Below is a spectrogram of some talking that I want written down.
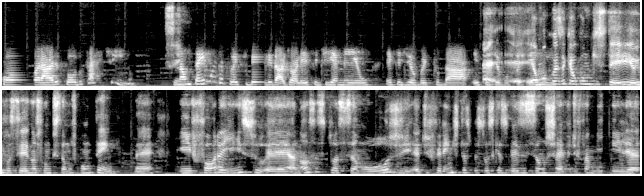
com o horário todo certinho. Sim. Não tem muita flexibilidade. Olha, esse dia é meu, esse dia eu vou estudar, esse é, dia eu vou fazer. É, é uma coisa que eu conquistei, eu e você, nós conquistamos com o tempo, né? E fora isso, é, a nossa situação hoje é diferente das pessoas que às vezes são chefe de família,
